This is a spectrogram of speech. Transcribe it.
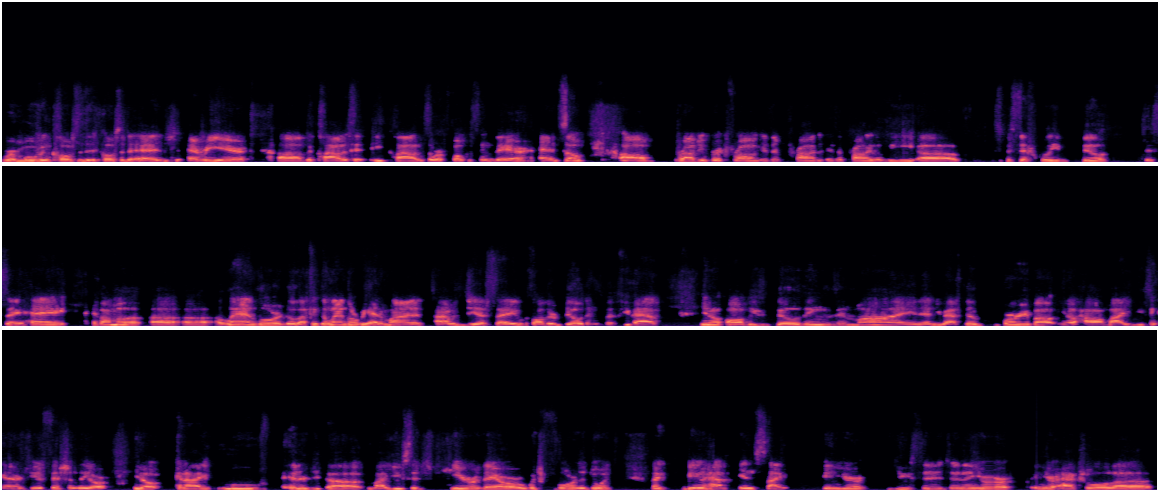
we're moving closer to closer to the edge every year. Uh, the cloud has hit peak cloud, and so we're focusing there. And so, uh, Project Brickfrog is a project is a product that we uh, specifically built to say, hey, if I'm a, a, a landlord, I think the landlord we had in mind at the time was GSA with all their buildings. But if you have, you know, all these buildings in mind, and you have to worry about, you know, how am I using energy efficiently, or you know, can I move energy, uh, my usage here or there, or which floor they're doing, like being have insight in your usage and in your in your actual uh,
